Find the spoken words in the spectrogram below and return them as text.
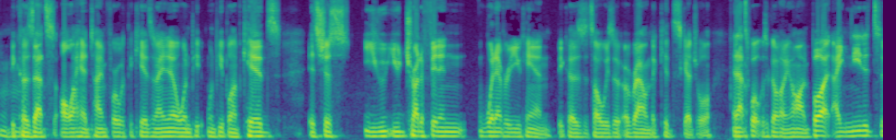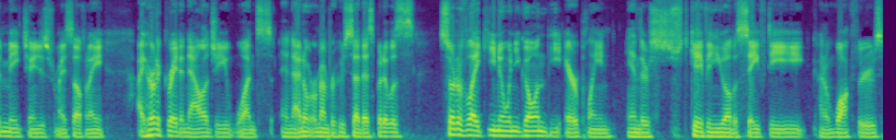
Mhm. because that's all I had time for with the kids. And I know when pe- when people have kids, it's just you you try to fit in whenever you can because it's always around the kids' schedule, and that's what was going on. But I needed to make changes for myself, and I I heard a great analogy once, and I don't remember who said this, but it was sort of like you know when you go on the airplane and they're giving you all the safety kind of walkthroughs,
